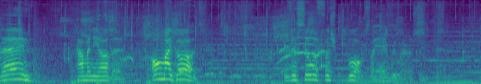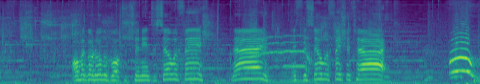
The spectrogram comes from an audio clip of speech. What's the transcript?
No! How many are there? Oh my god! Is there silverfish blocks like everywhere or something? Oh my god, all the blocks are turning into silverfish! No! It's the silverfish attack! Woo!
